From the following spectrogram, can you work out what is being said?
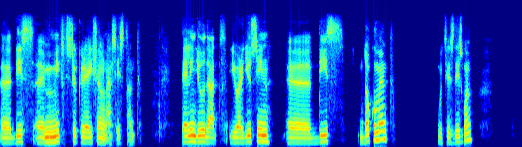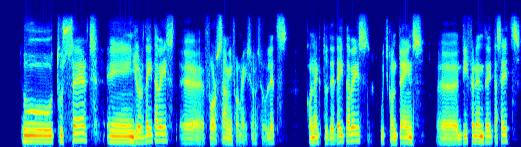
uh, this uh, mixture creation assistant, telling you that you are using this document, which is this one, to, to search in your database uh, for some information. So let's connect to the database, which contains uh, different data sets.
